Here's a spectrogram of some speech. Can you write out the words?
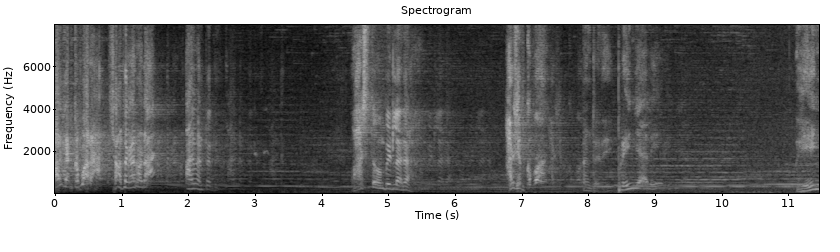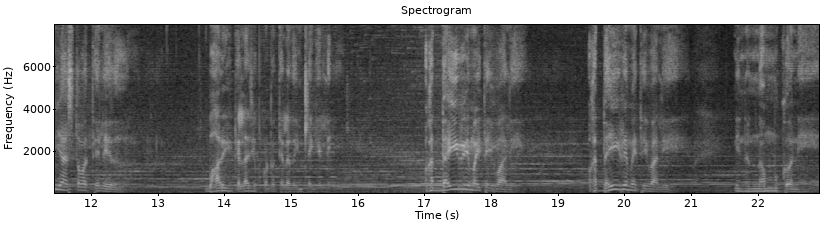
అది చెప్పకపోరా శాతగానోడా అని అంటది. వాస్తవం బిడ్లారా అది చెప్పుకోపా అంటది. ఇప్పుడు ఏం చేయాలి? ఏం చేస్తావో తెలియదు. భార్యకి ఎలా చెప్పుకుంటావో తెలియదు ఇంట్లోకి వెళ్ళి. ఒక ధైర్యం అయితే ఇవ్వాలి. ఒక ధైర్యం అయితే ఇవ్వాలి. నిన్ను నమ్ముకొని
